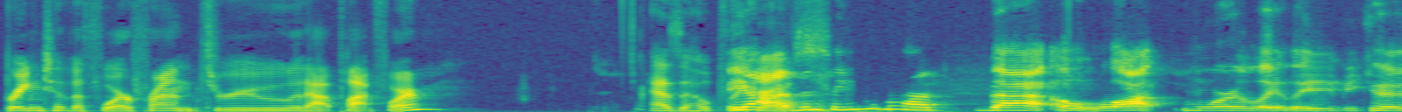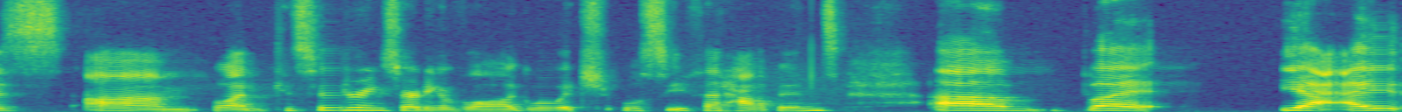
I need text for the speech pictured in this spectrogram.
bring to the forefront through that platform as it hopefully yeah grows. i've been thinking about that a lot more lately because um well i'm considering starting a vlog which we'll see if that happens. Um but yeah i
